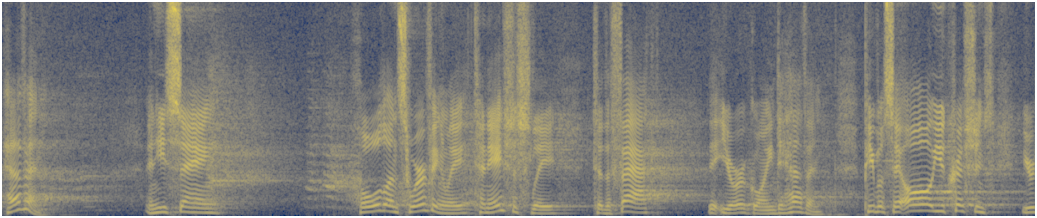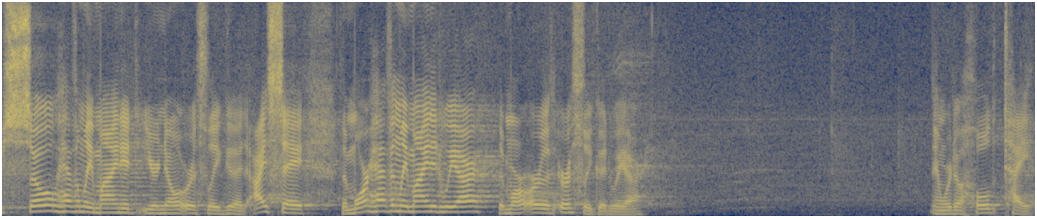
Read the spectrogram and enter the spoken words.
Heaven. And he's saying, hold unswervingly, tenaciously to the fact that you're going to heaven. People say, oh, you Christians, you're so heavenly minded, you're no earthly good. I say, the more heavenly minded we are, the more earthly good we are. And we're to hold tight.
